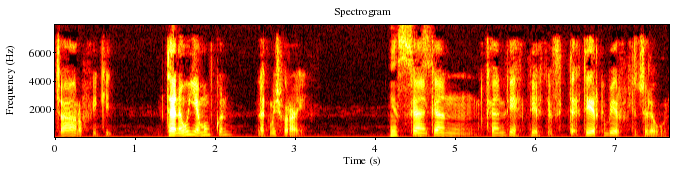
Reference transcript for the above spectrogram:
مش عارف فيك ثانوية ممكن لكن مش فرعية. yes كان yes. كان كان ليه ليه في تأثير كبير في الجزء الأول.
